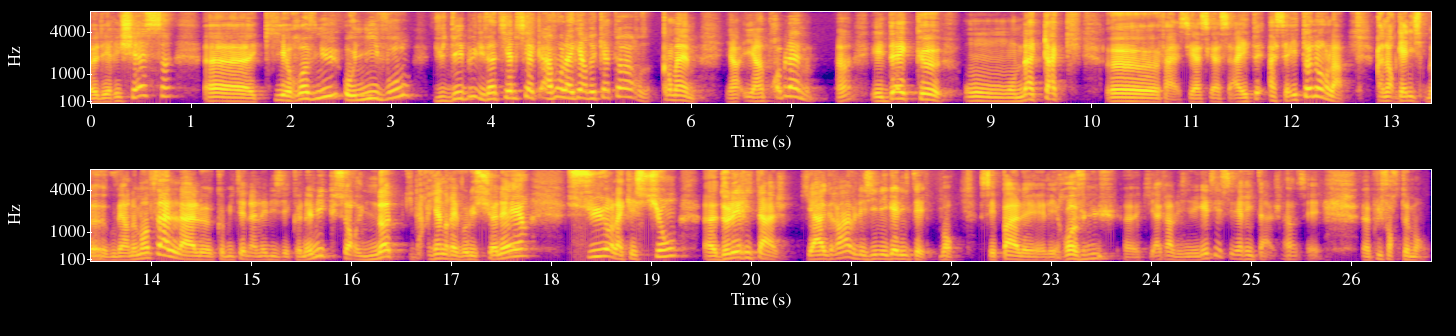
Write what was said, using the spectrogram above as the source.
euh, des richesses euh, qui est revenue au niveau du début du XXe siècle, avant la guerre de 14, quand même. Il y, a un problème. Hein. et dès que on attaque, euh, enfin c'est assez, assez, étonnant là, un organisme gouvernemental, là, le Comité d'analyse économique, sort une note qui n'a rien de révolutionnaire sur la question euh, de l'héritage qui aggrave les inégalités. Bon, c'est pas les, revenus euh, qui aggravent les inégalités, c'est l'héritage, hein, c'est euh, plus fortement.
